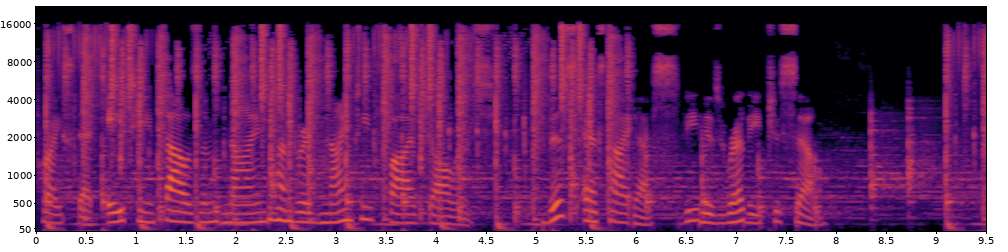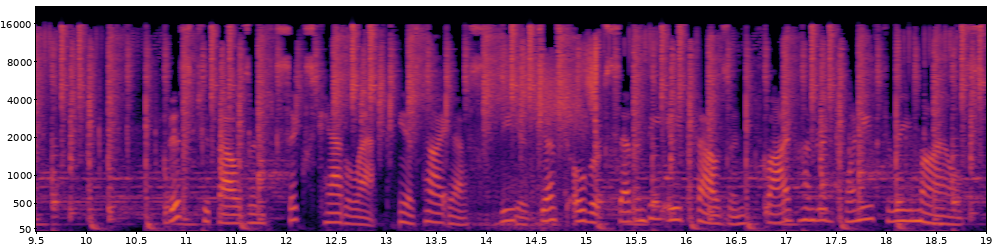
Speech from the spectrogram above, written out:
Priced at $18,995. This STS-V is ready to sell. This 2006 Cadillac STS-V is just over 78,523 miles.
